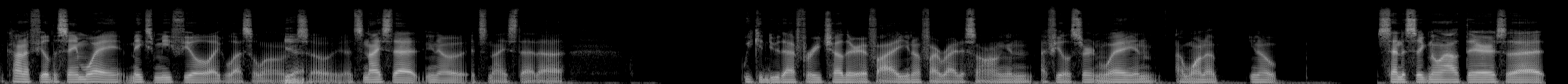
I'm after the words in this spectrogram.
I kind of feel the same way. It makes me feel like less alone. Yeah. So it's nice that you know, it's nice that. uh we can do that for each other if I, you know, if I write a song and I feel a certain way and I want to, you know, send a signal out there so that,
